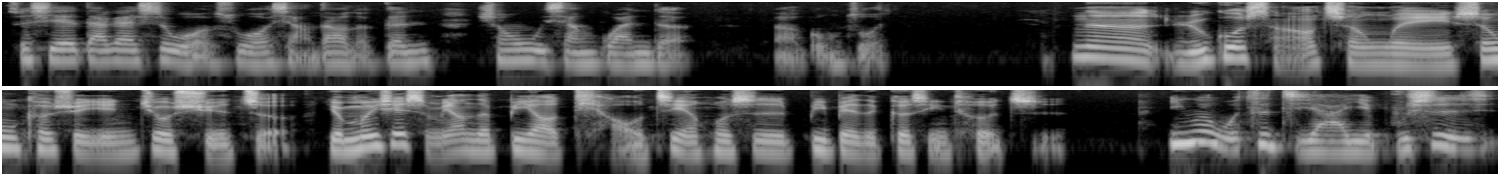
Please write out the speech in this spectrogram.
这些大概是我所想到的跟生物相关的呃工作。那如果想要成为生物科学研究学者，有没有一些什么样的必要条件，或是必备的个性特质？因为我自己啊，也不是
